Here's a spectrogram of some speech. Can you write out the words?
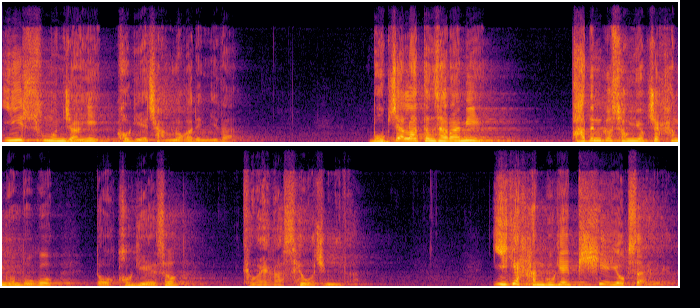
이 수문장이 거기에 장로가 됩니다. 목 잘랐던 사람이 받은 그 성경책 한 권 보고 또 거기에서 교회가 세워집니다. 이게 한국의 피해 역사예요.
